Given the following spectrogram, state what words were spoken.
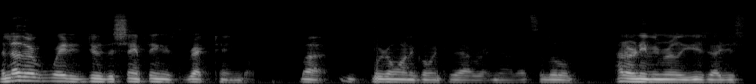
Another way to do the same thing is rectangle, but we don't want to go into that right now. That's a little, I don't even really use it. I just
